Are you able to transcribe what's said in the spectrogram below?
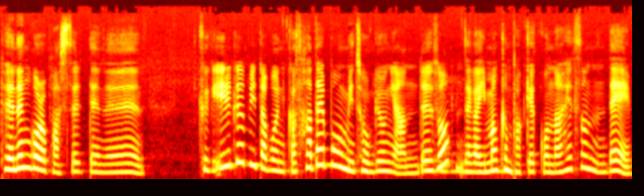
되는 걸 봤을 때는 그게 1급이다 보니까 사대보험이 적용이 안 돼서 음. 내가 이만큼 받겠구나 했었는데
